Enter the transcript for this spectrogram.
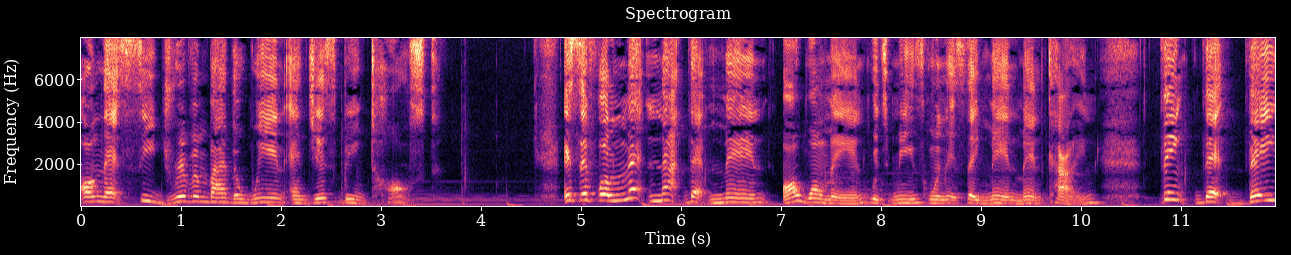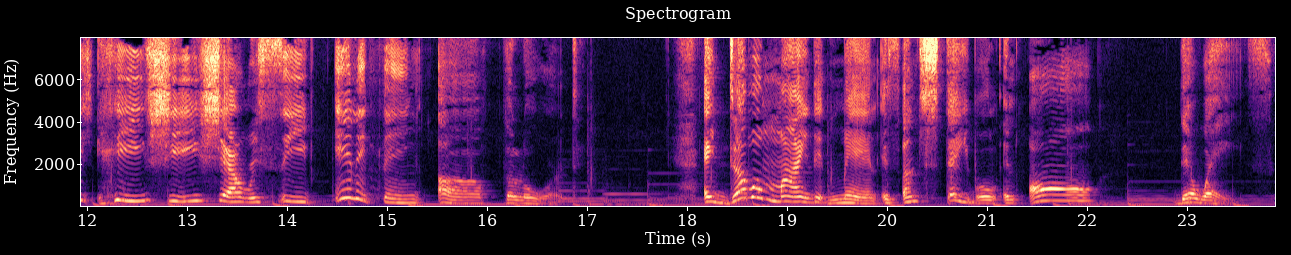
on that sea, driven by the wind and just being tossed. It said, For let not that man or woman, which means when they say man, mankind, think that they, he, she shall receive anything of the Lord. A double minded man is unstable in all their ways.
